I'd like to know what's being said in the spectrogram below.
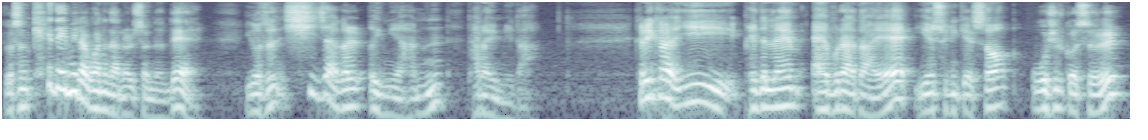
이것은 캐뎀이라고 하는 단어를 썼는데 이것은 시작을 의미하는 단어입니다. 그러니까 이 베들레헴 에브라다에 예수님께서 오실 것을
